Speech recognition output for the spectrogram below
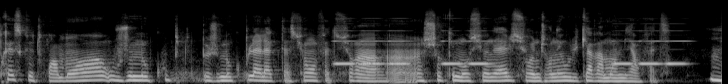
presque trois mois, où je me coupe, je me coupe la lactation en fait sur un, un choc émotionnel, sur une journée où Lucas va moins bien en fait. Hmm.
